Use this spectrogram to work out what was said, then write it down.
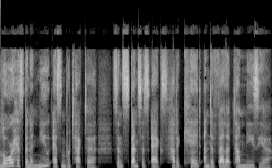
Laura has been a new Esme protector since Spencer's ex had a kid and developed amnesia.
